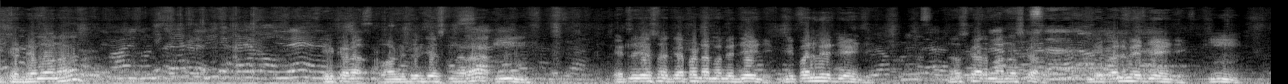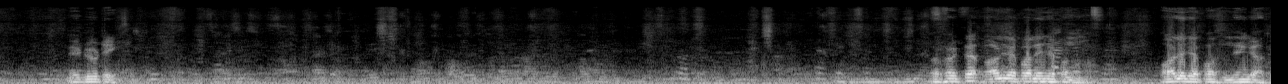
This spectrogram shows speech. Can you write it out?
ఇక్కడ డెమోనా ఇక్కడ. వాళ్ళు ఇద్దరు చేస్తున్నారా మ్మ్. ఎట్లా చేస్తున్నారు చెప్పండి అమ్మా మీరు చేయండి. మీ పని మీరు చేయండి. నమస్కారం అమ్మా నమస్కారం. మీ పని మీరు చేయండి. మ్మ్. మీ డ్యూటీ. పర్ఫెక్ట్ వాళ్ళు చెప్పాలి ఏం చెప్పండి అమ్మా వాళ్ళే చెప్పాల్సింది ఏం కాదు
